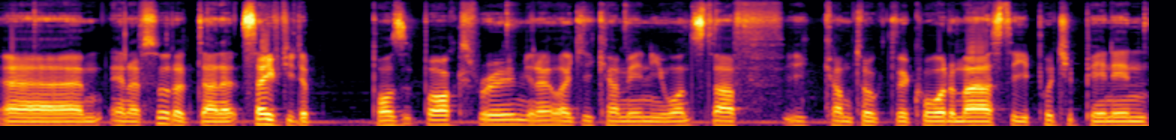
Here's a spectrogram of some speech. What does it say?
um, and I've sort of done it safety deposit box room. You know, like you come in, you want stuff, you come talk to the quartermaster, you put your pin in,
